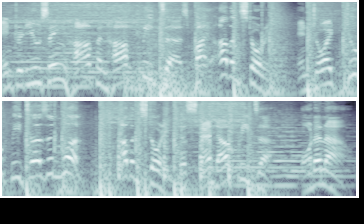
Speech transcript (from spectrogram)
Introducing half and half pizzas by Oven Story. Enjoy two pizzas in one. Oven Story, the standout pizza. Order now.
